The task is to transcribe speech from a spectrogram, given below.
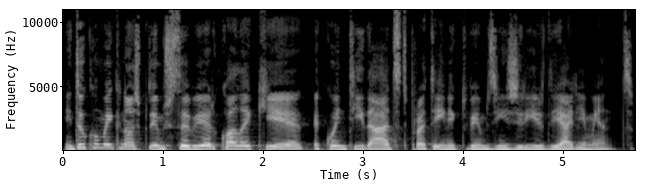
Então como é que nós podemos saber qual é que é a quantidade de proteína que devemos ingerir diariamente?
